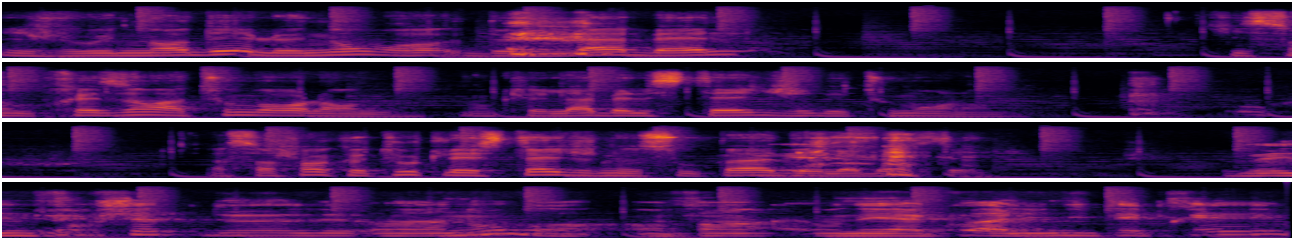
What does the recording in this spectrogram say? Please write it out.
Je vais vous demander le nombre de labels qui sont présents à Tomorrowland. Donc les labels stage de Tomorrowland. En sachant que toutes les stages ne sont pas des labels stage. Vous avez une fourchette de, de- un nombre? Enfin, on est à quoi? À l'unité près? Ou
